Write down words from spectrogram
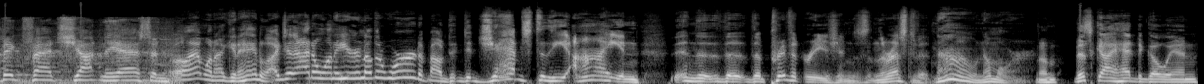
big fat shot in the ass and Well, that one I can handle. I just, I don't want to hear another word about the, the jabs to the eye and, and the, the, the privet regions and the rest of it. No, no more. Um, this guy had to go in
